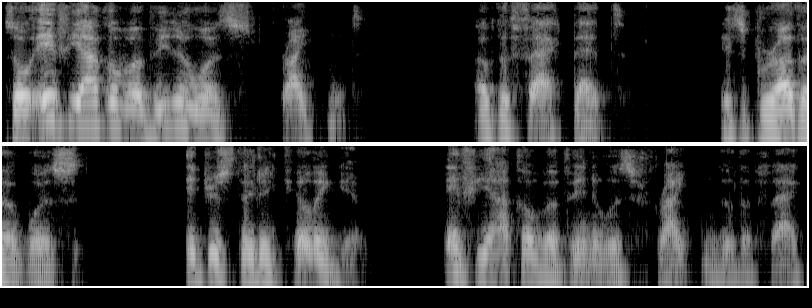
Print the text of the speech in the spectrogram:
So if Yaakov Avinu was frightened of the fact that his brother was interested in killing him, if Yaakov Avinu was frightened of the fact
